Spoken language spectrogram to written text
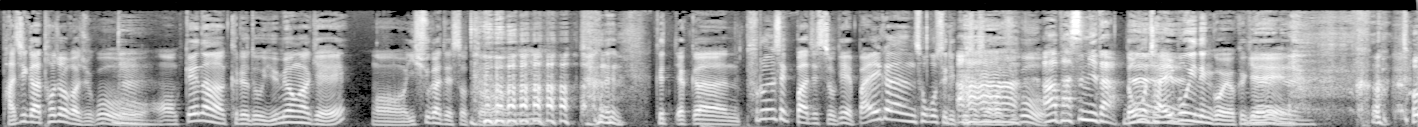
바지가 터져가지고, 네. 어, 꽤나 그래도 유명하게, 어, 이슈가 됐었던. 저는 그 약간 푸른색 바지 속에 빨간 속옷을 입고 있었어가지고, 아, 아, 봤습니다. 너무 네. 잘 보이는 거예요, 그게. 네, 네. 저도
